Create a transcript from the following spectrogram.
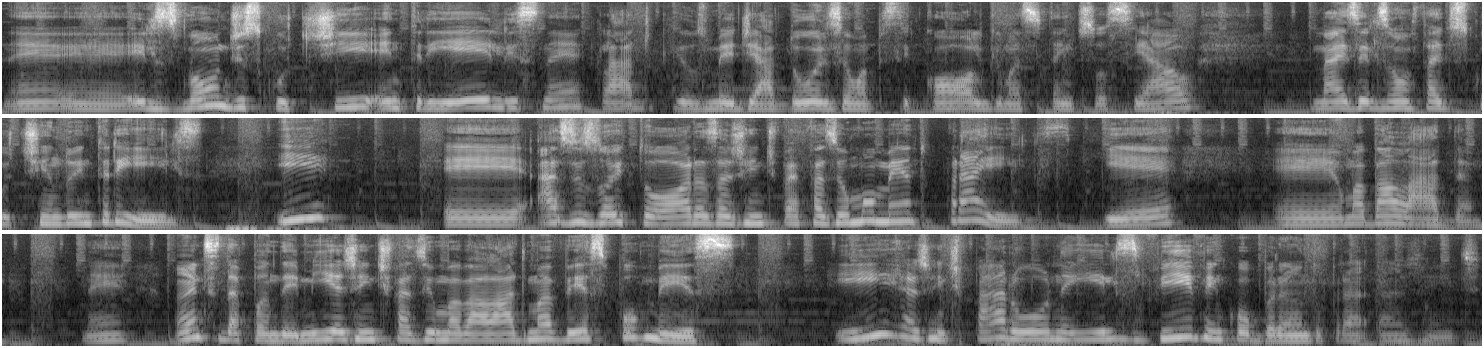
Né, eles vão discutir entre eles, né? Claro que os mediadores é uma psicóloga, uma assistente social, mas eles vão estar discutindo entre eles. E é, às 18 horas a gente vai fazer um momento para eles, que é, é uma balada. Né? Antes da pandemia a gente fazia uma balada uma vez por mês. E a gente parou, né? E eles vivem cobrando para a gente.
